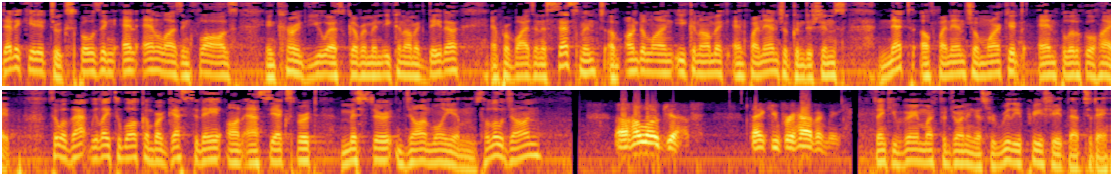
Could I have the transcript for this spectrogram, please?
dedicated to exposing and analyzing flaws in current U.S. government economic data and provides an assessment of underlying economic and financial conditions net of financial market and political hype. So with that, we'd like to welcome our guest today on Ask the Expert, Mr. John Williams. Hello, John. Uh, hello, Jeff. Thank you for having me. Thank you very much for joining us. We really appreciate that today.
